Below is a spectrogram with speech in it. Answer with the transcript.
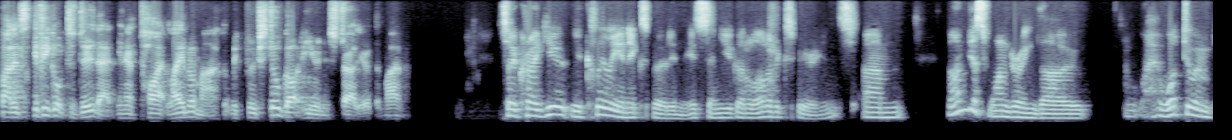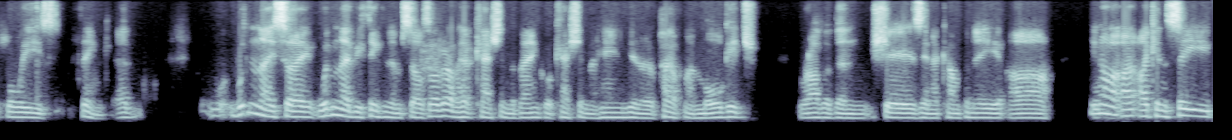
But it's difficult to do that in a tight labour market, which we've still got here in Australia at the moment. So, Craig, you, you're clearly an expert in this and you've got a lot of experience. Um, I'm just wondering, though, what do employees think? Uh, wouldn't they say, wouldn't they be thinking to themselves, I'd rather have cash in the bank or cash in the hand, you know, to pay off my mortgage rather than shares in a company? Uh, you know, I, I can see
